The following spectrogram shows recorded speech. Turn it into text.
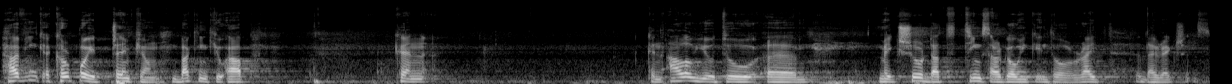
Having a corporate champion backing you up can can allow you to um, make sure that things are going into the right directions.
